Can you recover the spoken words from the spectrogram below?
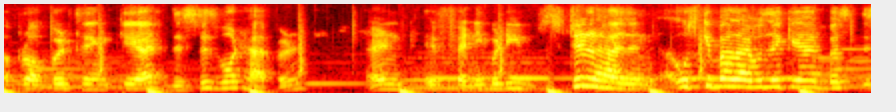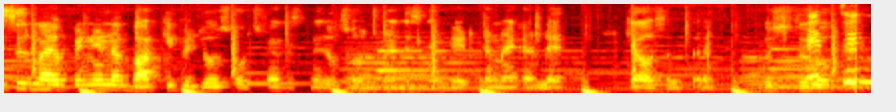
a proper thing कि यार this is what happened and if anybody still has उसके बाद आई वाज लाइक यार बस दिस इज़ माय ओपिनियन अब बाकी पे जो सोचना है जिसने जो सोचना है जिसने हेट करना है कर ले क्या हो सकता है? कुछ तो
